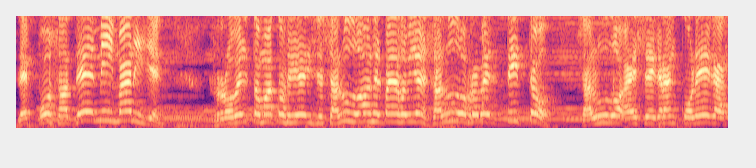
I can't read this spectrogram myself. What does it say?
la esposa de mi manager. Roberto Matos Rivera dice saludos Ángel Payaso Villar, saludos Robertito, saludos a ese gran colega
